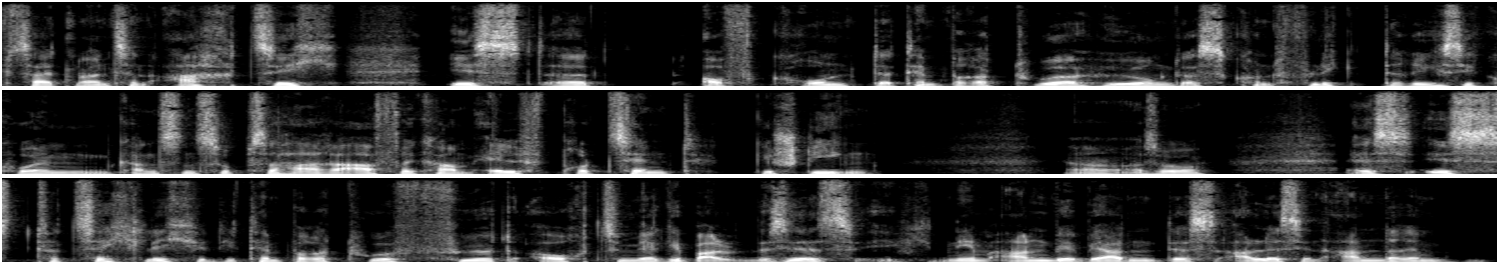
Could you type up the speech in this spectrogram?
seit 1980 ist äh, aufgrund der Temperaturerhöhung das Konfliktrisiko im ganzen Subsahara-Afrika um 11 Prozent gestiegen. Ja, also es ist tatsächlich, die Temperatur führt auch zu mehr Gewalt. Das ist, ich nehme an, wir werden das alles in anderen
